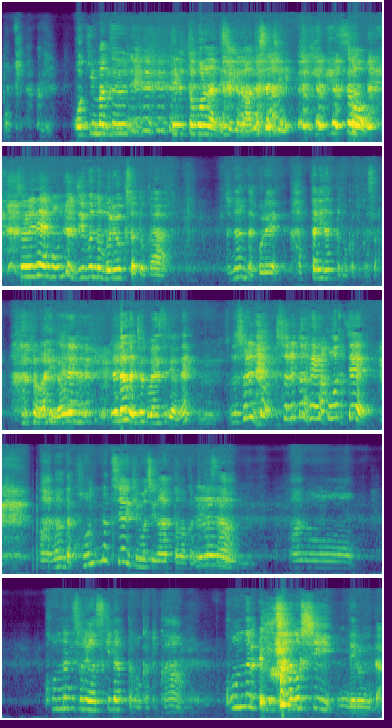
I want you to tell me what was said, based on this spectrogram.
起きまくる。起きまくってるところなんですよ今私たち。そう。それで本当に自分の無力さとかなんだこれはったりだったのかとかさまあいろんないろんなことに直面するよねそれとそれと並行してあなんだこんな強い気持ちがあったのかとかさ、あのーこんなにそれが好きだったのかとかこんなに楽しんでるんだ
